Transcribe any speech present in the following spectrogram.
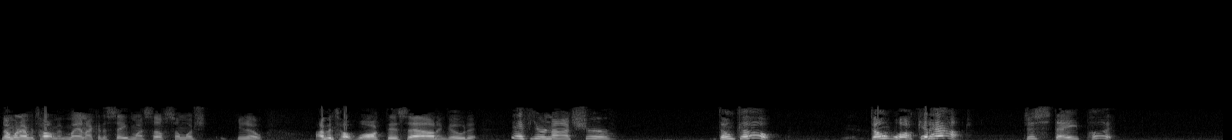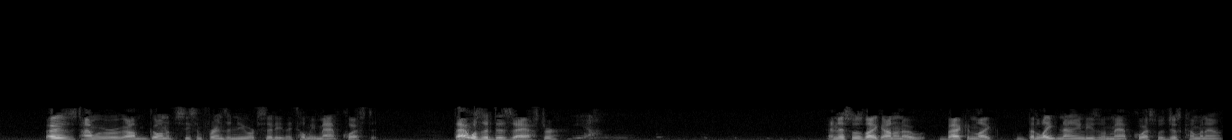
No one ever taught me, man, I could have saved myself so much, you know, I've been taught walk this out and go to. If you're not sure, don't go. Don't walk it out. Just stay put. There was a time we were um, going up to see some friends in New York City, and they told me MapQuest it. That was a disaster. Yeah. And this was like, I don't know, back in like the late 90s when MapQuest was just coming out.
